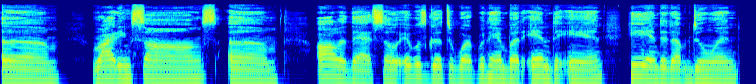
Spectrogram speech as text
um, writing songs. Um, all of that. So it was good to work with him. But in the end, he ended up doing,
